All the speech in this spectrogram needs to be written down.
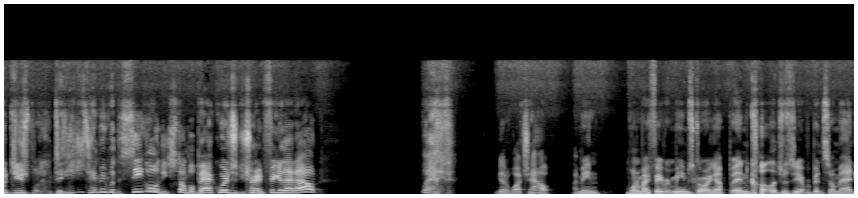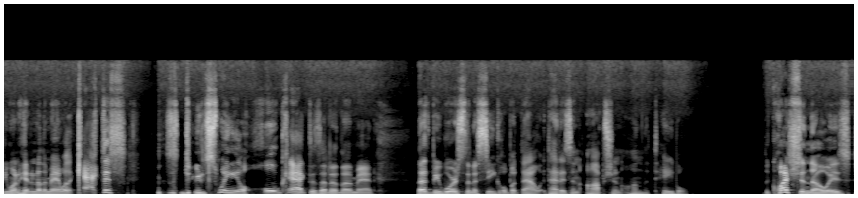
But you just, did he just hit me with a seagull and you stumble backwards? Did you try and figure that out? You gotta watch out. I mean, one of my favorite memes growing up in college was you ever been so mad you want to hit another man with a cactus? this dude swinging a whole cactus at another man. That'd be worse than a seagull, but that that is an option on the table. The question though is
